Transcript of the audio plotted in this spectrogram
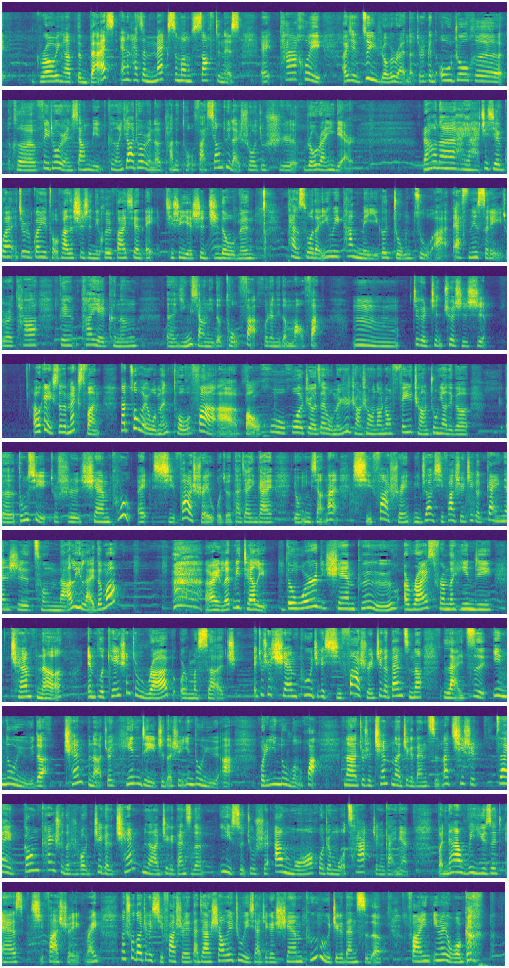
growing up the best and has a maximum softness。哎，它会而且最柔软的，就是跟欧洲和和非洲人相比，可能亚洲人的他的头发相对来说就是柔软一点儿。然后呢，哎呀，这些关就是关于头发的事实，你会发现，哎，其实也是值得我们探索的，因为它每一个种族啊，ethnicity，就是它跟它也可能呃影响你的头发或者你的毛发，嗯，这个真确实是。OK，so the next one，那作为我们头发啊保护或者在我们日常生活当中非常重要的一个。呃，东西就是 shampoo，哎，洗发水，我觉得大家应该有印象。那洗发水，你知道洗发水这个概念是从哪里来的吗？All right, let me tell you. The word shampoo arises from the Hindi champna, implication to rub or massage. 哎，就是 shampoo 这个洗发水这个单词呢，来自印度语的 champna，就 Hindi 指的是印度语啊，或者印度文化，那就是 champna 这个单词。那其实，在刚开始的时候，这个 champna 这个单词的意思就是按摩或者摩擦这个概念。But now we use it as 洗发水，right？那说到这个洗发水，大家稍微注意一下这个 shampoo 这个单词的发音，因为我刚。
